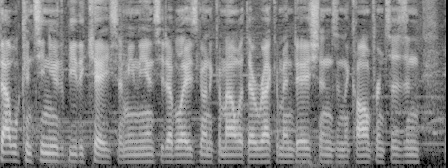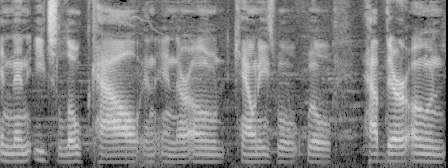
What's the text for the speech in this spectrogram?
that will continue to be the case. I mean, the NCAA is going to come out with their recommendations and the conferences, and, and then each locale in, in their own counties will, will have their own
